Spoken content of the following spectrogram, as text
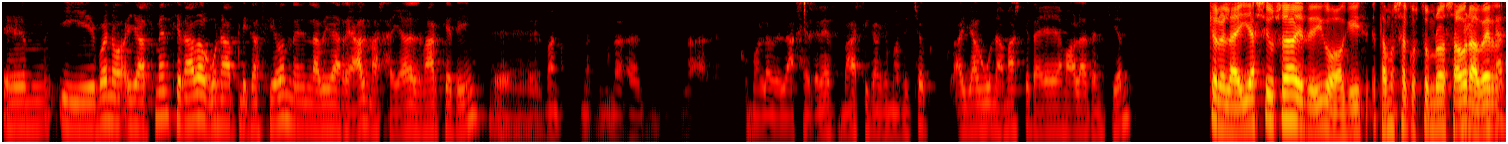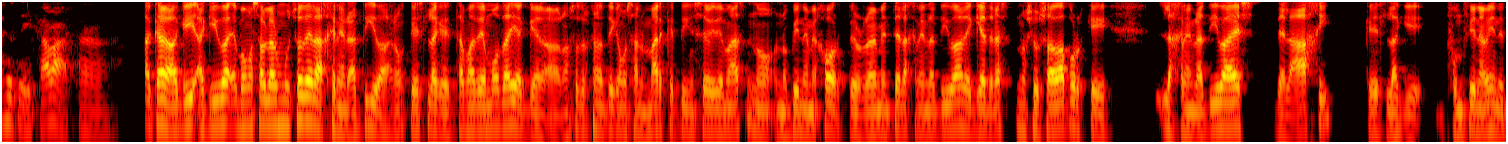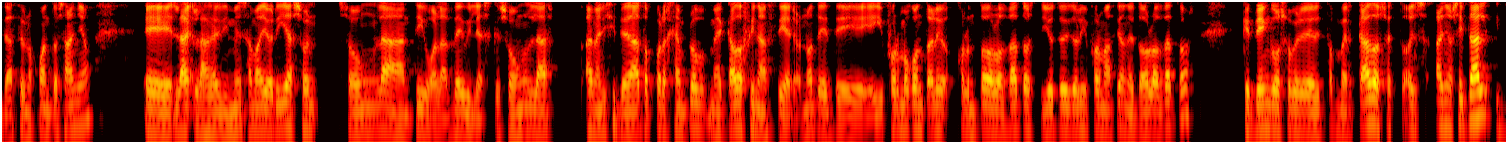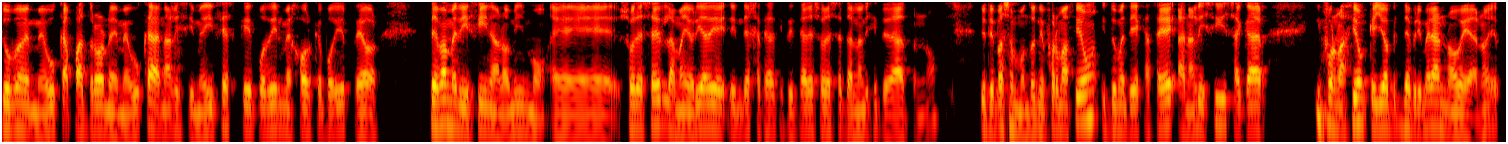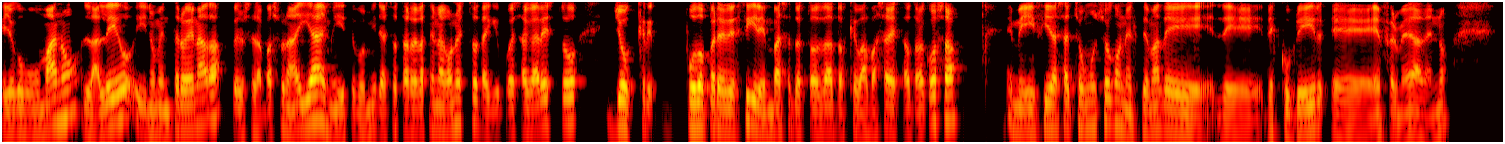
Em, y bueno, ya has mencionado alguna aplicación en la vida real, más allá del marketing, eh, bueno, como la del ajedrez básica que hemos dicho, ¿hay alguna más que te haya llamado la atención? Claro, la IA se usa, te digo, aquí estamos acostumbrados ahora a ver... Se utilizaba hasta... Ah, claro, aquí, aquí vamos a hablar mucho de la generativa, ¿no? que es la que está más de moda y que a nosotros que nos dedicamos al marketing, SEO y demás no, no viene mejor, pero realmente la generativa de aquí atrás no se usaba porque la generativa es de la AGI, que es la que funciona bien desde hace unos cuantos años. Eh, la, la, inmensa mayoría son, son las antiguas, las débiles, que son las análisis de datos, por ejemplo, mercado financiero, ¿no? Te, informo con, todos los datos, yo te doy la información de todos los datos que tengo sobre estos mercados, estos años y tal, y tú me, me buscas patrones, me buscas análisis, me dices qué puede ir mejor, qué puede ir peor. Tema medicina, lo mismo. Eh, suele ser, la mayoría de, inteligencias artificiales suele ser de análisis de datos, ¿no? Yo te paso un montón de información y tú me tienes que hacer análisis, sacar información que yo de primera no vea, ¿no? Que yo como humano la leo y no me entero de nada, pero se la paso una IA y me dice, pues mira, esto está relacionado con esto, de aquí puedes sacar esto, yo puedo predecir en base a todos estos datos que va a pasar esta otra cosa. En medicina se ha hecho mucho con el tema de, descubrir eh, enfermedades, ¿no?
